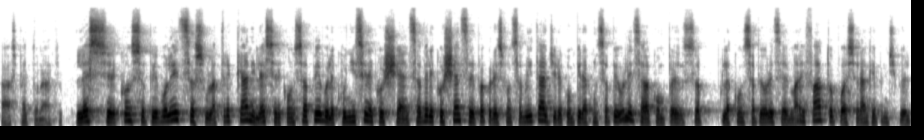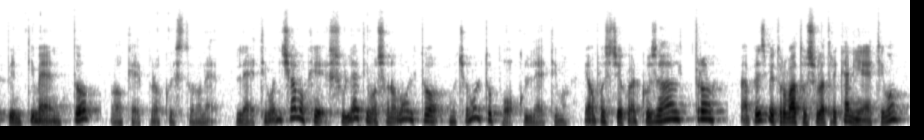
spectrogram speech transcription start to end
Ah, Aspetta un attimo. L'essere consapevolezza sulla Treccani, l'essere consapevole, cognizione e coscienza, avere coscienza delle proprie responsabilità, agire con piena consapevolezza, la, compe- la consapevolezza del male fatto può essere anche il principio del pentimento. Ok, però questo non è l'etimo. Diciamo che sull'etimo sono molto, c'è molto poco l'etimo. Vediamo un po' se c'è qualcos'altro. Ah, per esempio ho trovato sulla Treccani etimo,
